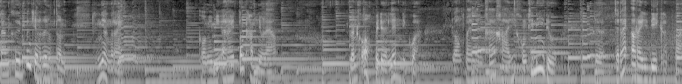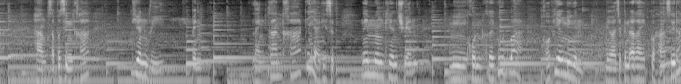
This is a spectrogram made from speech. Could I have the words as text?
กลางคืนเพิ่งจะเริ่มต้น ถึงอย่างไร ก็ไม่มีอะไรต้องทำอยู่แล้ว นั้นก็ออกไปเดินเล่นดีกว่า ลองไปแหล่งค้าขายของที่นี่ดู เพื่อจะได้อะไรดีๆกลับมา ห้างสรรพสินค้า เทียนหวี เป็นแหล่งการค้าที่ใหญ่ที่สุดในเมืองเทียนเฉียน มีคนเคยพูดว่าขอเพียงมีเงิน ไม่ว่าจะเป็นอะไรก็หาซื้อได้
